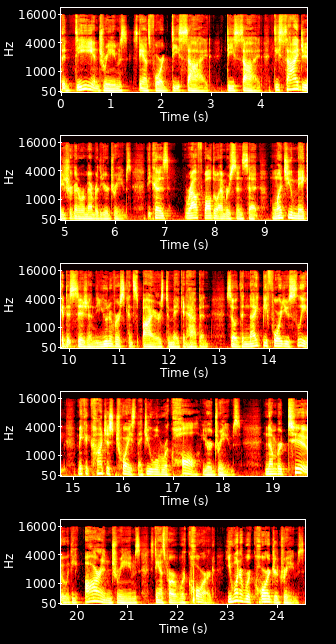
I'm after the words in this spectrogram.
The D in dreams stands for decide. Decide. Decide that you're going to remember your dreams because Ralph Waldo Emerson said, Once you make a decision, the universe conspires to make it happen. So the night before you sleep, make a conscious choice that you will recall your dreams. Number two, the R in dreams stands for record. You want to record your dreams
